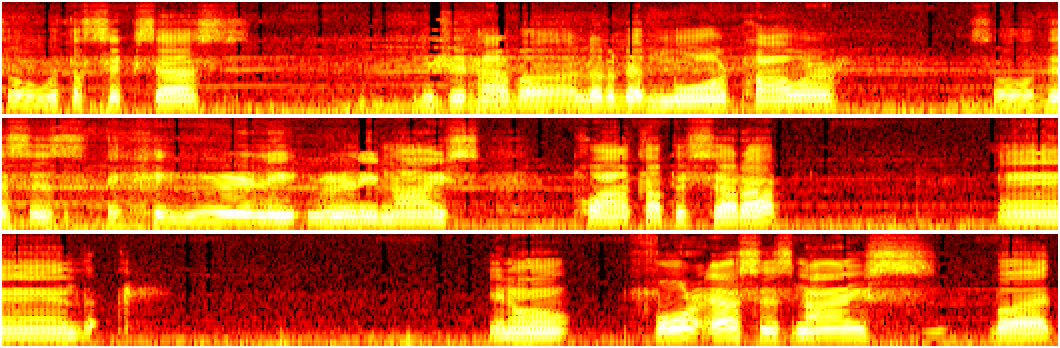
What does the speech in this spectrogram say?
So with the 6S, you should have a little bit more power. So this is a really, really nice quadcopter setup and you know 4S is nice but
